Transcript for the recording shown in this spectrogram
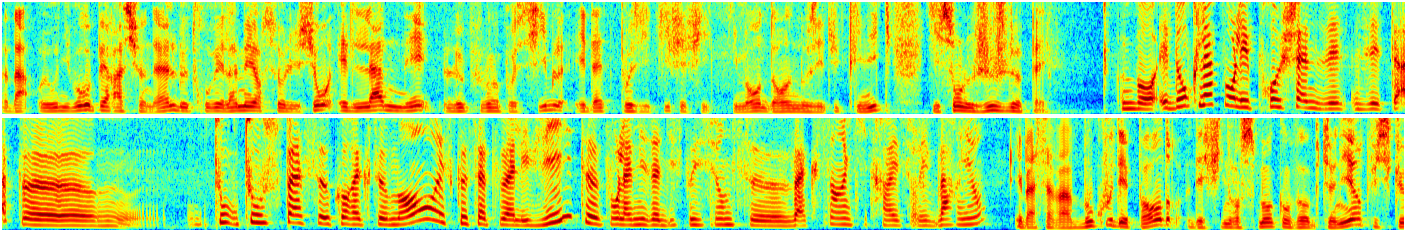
eh ben, au niveau opérationnel, de trouver la meilleure solution et de l'amener le plus loin possible et d'être positif effectivement dans nos études cliniques qui sont le juge de paix. Bon, et donc là, pour les prochaines étapes, euh, tout, tout, se passe correctement. Est-ce que ça peut aller vite pour la mise à disposition de ce vaccin qui travaille sur les variants? Eh bien, ça va beaucoup dépendre des financements qu'on va obtenir, puisque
